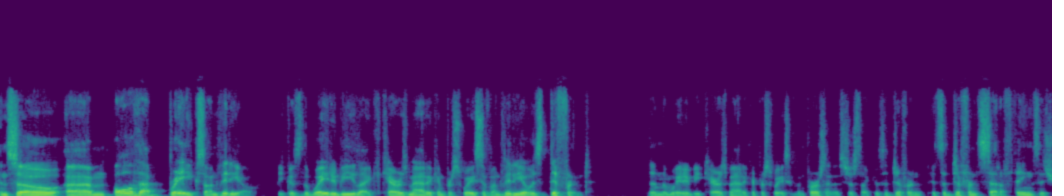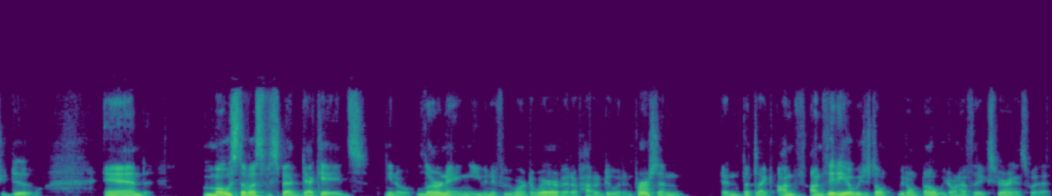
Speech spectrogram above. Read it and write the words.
and so um, all of that breaks on video because the way to be like charismatic and persuasive on video is different than the way to be charismatic and persuasive in person. It's just like it's a different it's a different set of things that you do, and most of us have spent decades, you know, learning even if we weren't aware of it of how to do it in person. And but like on on video we just don't we don't know. We don't have the experience with it.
